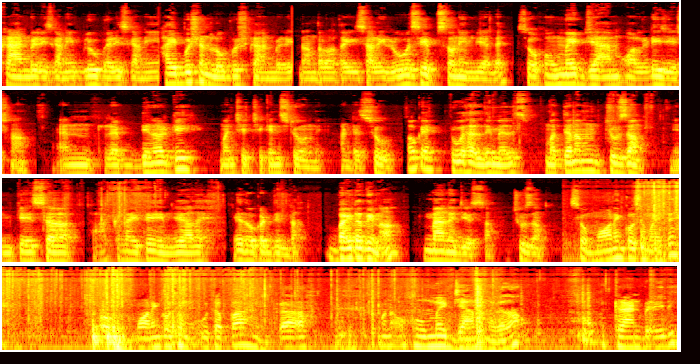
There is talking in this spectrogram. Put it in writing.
క్రాన్బెర్రీస్ కానీ బ్లూబెర్రీస్ కానీ హైబుష్ అండ్ లోబుష్ క్రాన్బెర్రీ దాని తర్వాత ఈసారి రోజ్ హిప్స్తో ఏం చేయాలి? So home made jam already చేసిన. అండ్ రేపు డిన్నర్కి మంచి చికెన్ స్టూ ఉంది. అంటే soup okay two healthy meals మధ్యాహ్నం చూద్దాం. ఇన్ కేస్ ఆకలి అయితే ఏం చేయాలి? ఏదో ఒకటి తింటా. బయట తినా? మేనేజ్ చేస్తా. చూద్దాం. సో మార్నింగ్ కోసం అయితే ఓ మార్నింగ్ కోసం ఊతప్ప ఇంకా మన హోమ్ మేడ్ జామ్ ఉంది కదా. క్రాన్బెర్రీది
